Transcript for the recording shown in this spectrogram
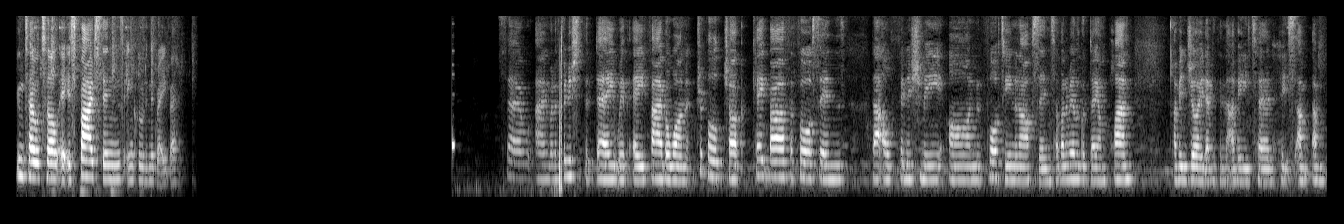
in total, it is five sins, including the gravy. So I'm going to finish the day with a Fibre One triple choc cake bar for four sins. That'll finish me on 14 and a half sins. So I've had a really good day on plan. I've enjoyed everything that I've eaten. It's I'm, I'm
